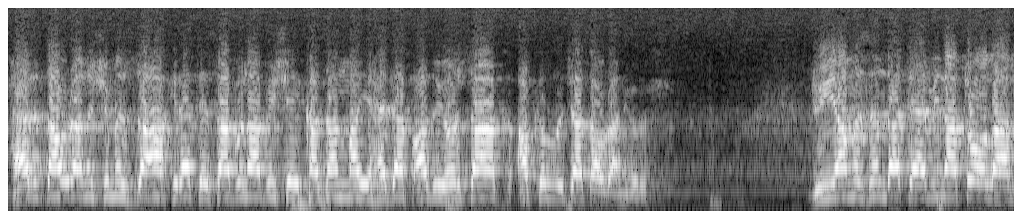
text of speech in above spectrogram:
Her davranışımızda ahiret hesabına bir şey kazanmayı hedef alıyorsak akıllıca davranıyoruz. Dünyamızın da teminatı olan,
